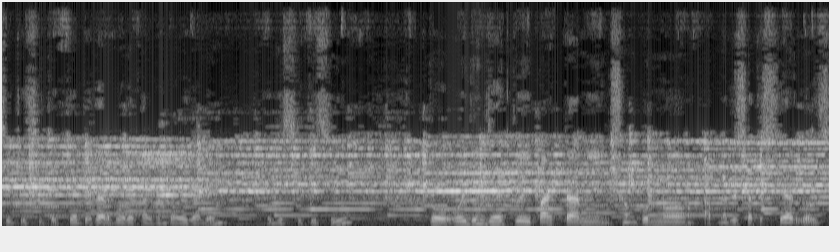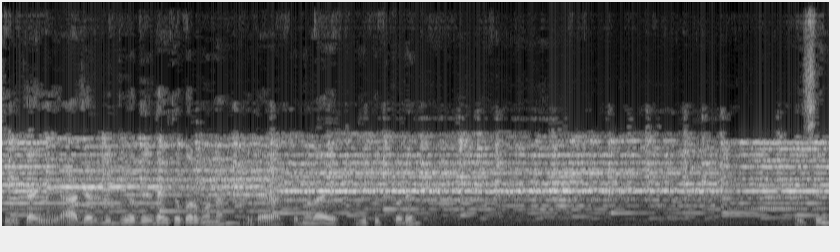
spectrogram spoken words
সিটিসিতে কেটে তারপরে ফার্মেন্টারে যাবে এই যে সিটিসি তো ওই দিন যেহেতু এই পার্টটা আমি সম্পূর্ণ আপনাদের সাথে শেয়ার করছি, তাই আজ আর ভিডিও দীর্ঘায়িত করব না, এটা পুনরায় রিপিট করে। সেম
